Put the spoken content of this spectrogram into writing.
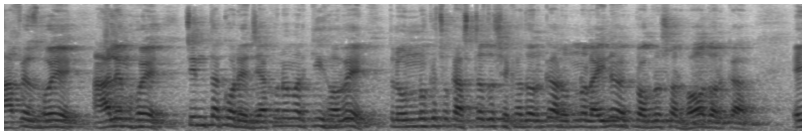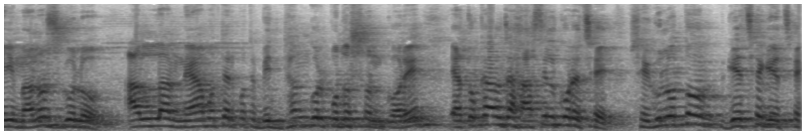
হাফেজ হয়ে, আলেম হয়ে চিন্তা করে যে এখন আমার কি হবে, তাহলে অন্য কিছু কাজটা তো শেখা দরকার, অন্য লাইনেও একটু অগ্রসর হওয়া দরকার। এই মানুষগুলো আল্লাহর নেয়ামতের প্রতি বৃদ্ধাঙ্গুল প্রদর্শন করে, এতকাল যা হাসিল করেছে, সেগুলো তো গেছে গেছে,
